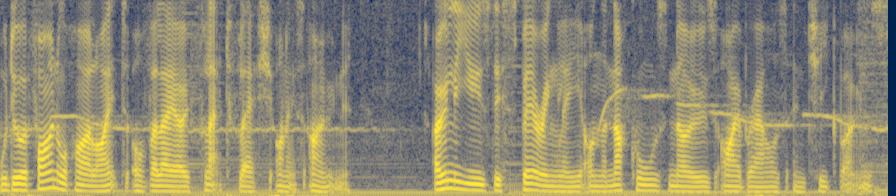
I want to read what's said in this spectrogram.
We'll do a final highlight of Vallejo flat flesh on its own. Only use this sparingly on the knuckles, nose, eyebrows and cheekbones.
